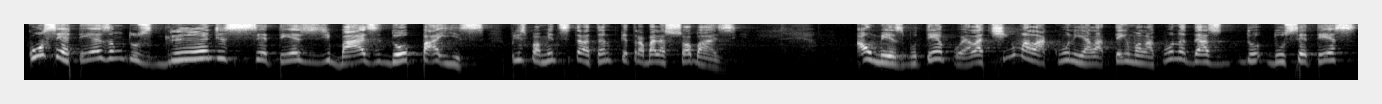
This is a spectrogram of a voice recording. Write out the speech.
com certeza um dos grandes CTs de base do país, principalmente se tratando porque trabalha só base. Ao mesmo tempo, ela tinha uma lacuna e ela tem uma lacuna das do, dos CTs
